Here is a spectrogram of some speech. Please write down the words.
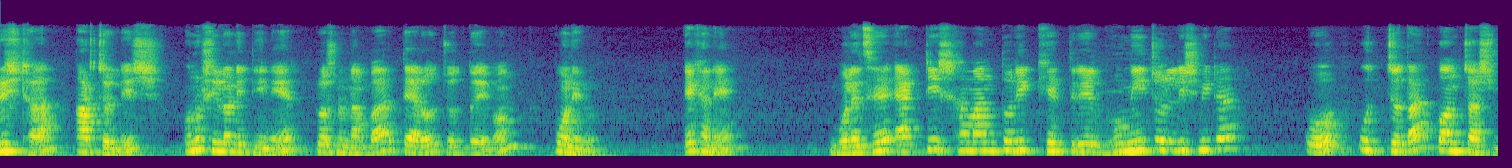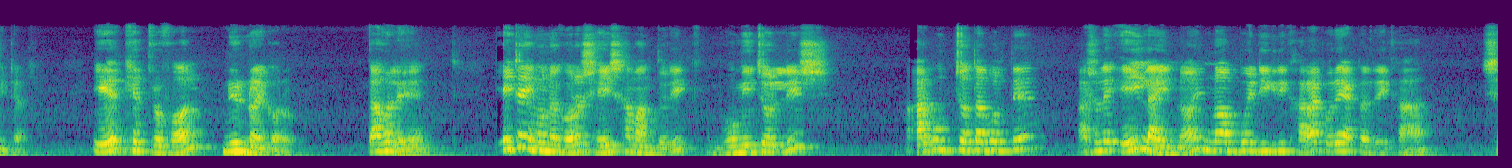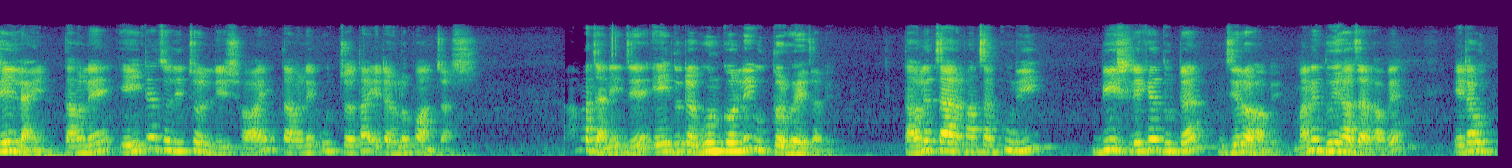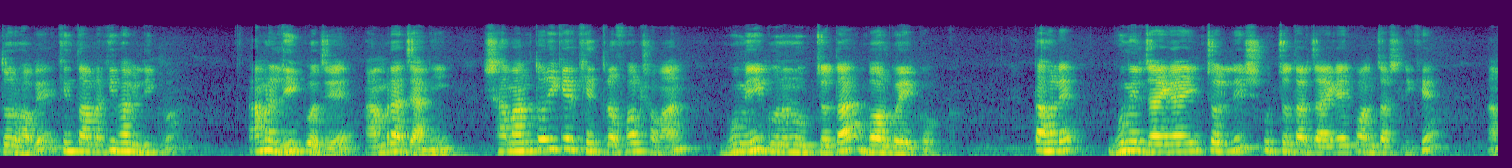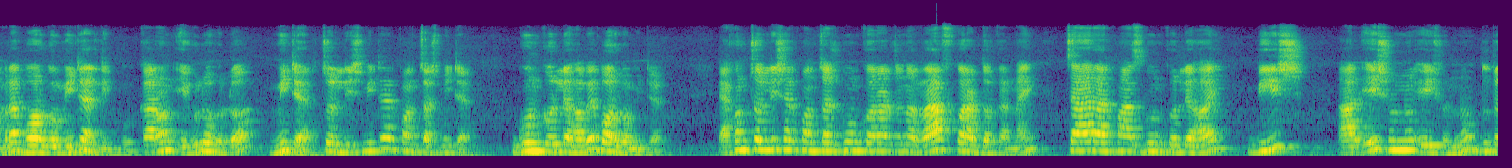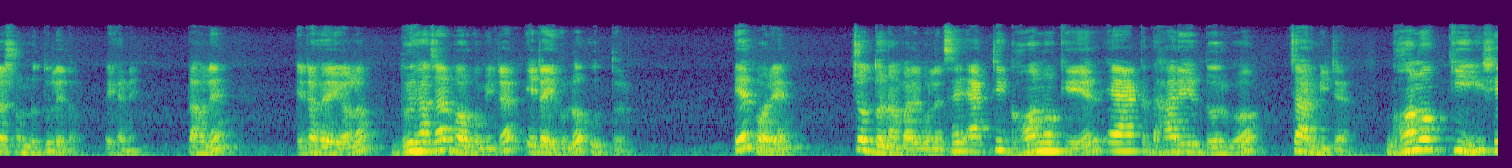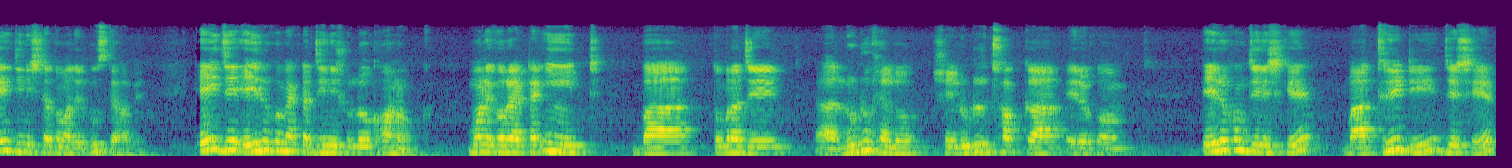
পৃষ্ঠা আটচল্লিশ, অনুশীলনী তিনের প্রশ্ন নাম্বার তেরো, চোদ্দ এবং পনেরো। এখানে বলেছে একটি সামান্তরিক ক্ষেত্রের ভূমি চল্লিশ মিটার ও উচ্চতা পঞ্চাশ মিটার। এর ক্ষেত্রফল নির্ণয় করো। তাহলে এইটাই মনে করো সেই সামান্তরিক ভূমি চল্লিশ আর উচ্চতা বলতে আসলে এই লাইন নয়, নব্বই ডিগ্রি খাড়া করে একটা রেখা সেই লাইন, তাহলে এইটা যদি চল্লিশ হয়, তাহলে উচ্চতা এটা হলো পঞ্চাশ। আমরা জানি যে এই দুটো গুণ করলেই উত্তর হয়ে যাবে। তাহলে চার পাঁচা কুড়ি, বিশ লিখে দুটা জিরো হবে মানে দুই হাজার হবে। এটা উত্তর হবে, কিন্তু আমরা কীভাবে লিখব? আমরা লিখব যে আমরা জানি সামান্তরিকের ক্ষেত্রফল সমান ভূমি গুণন উচ্চতা বর্গ একক। তাহলে ভূমির জায়গায় চল্লিশ, উচ্চতার জায়গায় পঞ্চাশ লিখে আমরা বর্গ মিটার লিখব, কারণ এগুলো হলো মিটার, চল্লিশ মিটার, পঞ্চাশ মিটার। গুণ করলে হবে বর্গ মিটার। এখন চল্লিশ আর পঞ্চাশ গুণ করার জন্য রাফ করার দরকার নাই। চার আর পাঁচ গুণ করলে হয় বিশ, আর এই শূন্য এই শূন্য, দুটা শূন্য তুলে দাও এখানে। তাহলে এটা হয়ে গেল দুই হাজার বর্গ মিটার, এটাই হলো উত্তর। এরপরে চোদ্দ নম্বরে বলেছে একটি ঘনকের এক ধারের দৈর্ঘ্য চার মিটার। ঘনক কি, সেই জিনিসটা তোমাদের বুঝতে হবে। এই যে এইরকম একটা জিনিস হলো ঘনক, মনে করো একটা ইট বা তোমরা যে লুডো খেলো, সেই লুডুর ছক্কা এরকম। এইরকম জিনিসকে বা থ্রি ডি যে শেপ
